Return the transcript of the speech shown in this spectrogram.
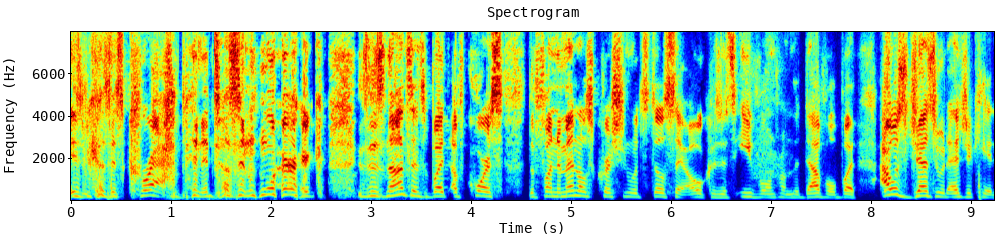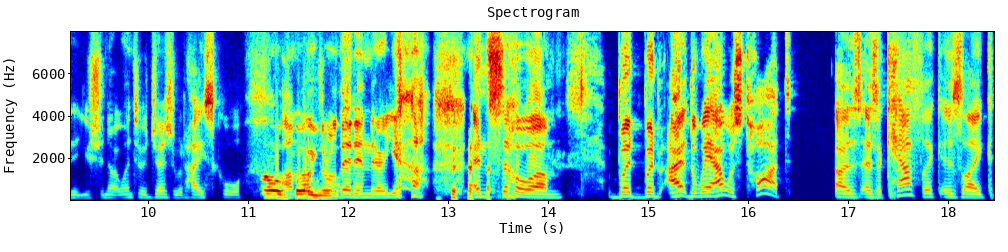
is because it's crap and it doesn't work. This is nonsense. But of course, the fundamentalist Christian would still say, oh, because it's evil and from the devil. But I was Jesuit educated, you should know. I went to a Jesuit high school. Oh, um, I'll throw that in there. Yeah. and so, um, but but I, the way I was taught as, as a Catholic is like,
